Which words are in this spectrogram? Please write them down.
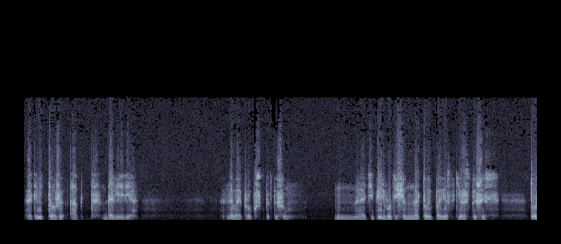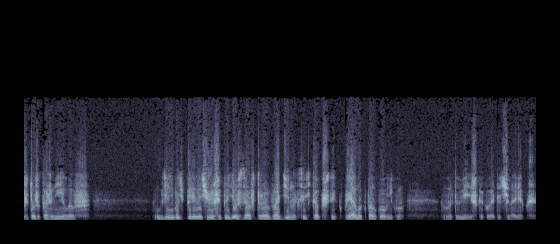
Это ведь тоже акт доверия. Давай пропуск подпишу. А теперь вот еще на той повестке распишись. Тоже-тоже Корнилов. Где-нибудь переночуешь и придешь завтра в одиннадцать, как штык, прямо к полковнику. Вот увидишь, какой это человек.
